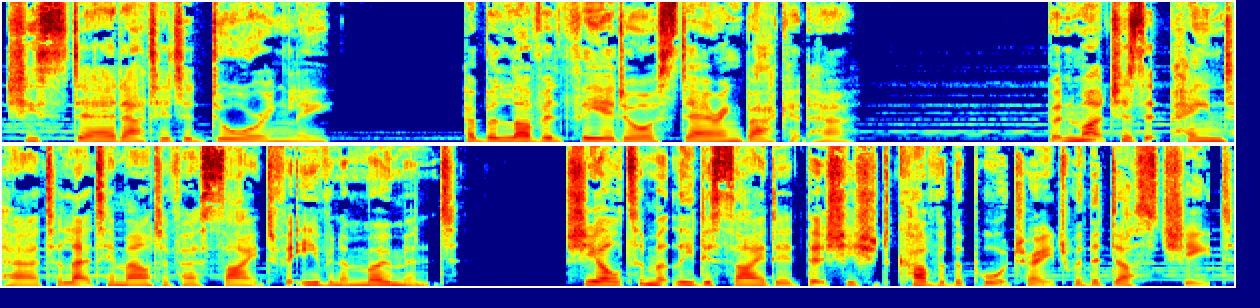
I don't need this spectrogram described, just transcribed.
She stared at it adoringly, her beloved Theodore staring back at her. But much as it pained her to let him out of her sight for even a moment, she ultimately decided that she should cover the portrait with a dust sheet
